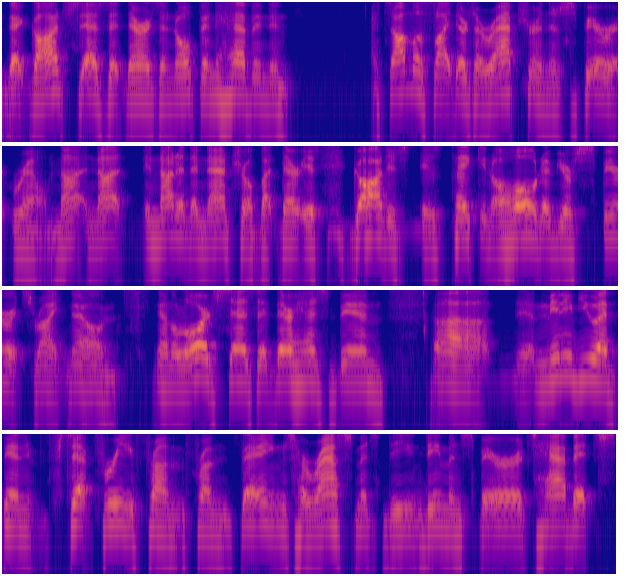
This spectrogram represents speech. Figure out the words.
that God says that there is an open heaven and it's almost like there's a rapture in the spirit realm not not not in the natural but there is god is is taking a hold of your spirits right now and, and the lord says that there has been uh, many of you have been set free from from things harassments de- demon spirits habits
